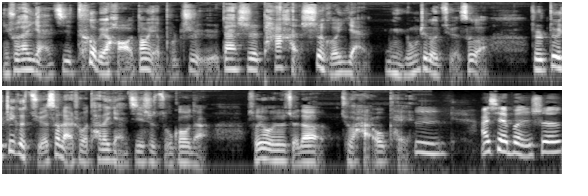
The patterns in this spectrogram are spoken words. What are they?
你说她演技特别好，倒也不至于，但是她很适合演女佣这个角色，就是对这个角色来说，她的演技是足够的，所以我就觉得就还 OK。嗯，而且本身。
